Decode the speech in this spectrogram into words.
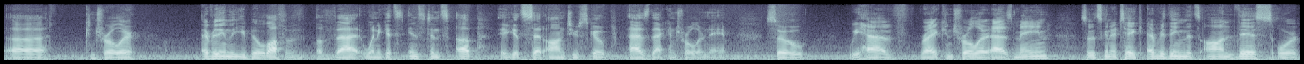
a controller, everything that you build off of, of that, when it gets instance up, it gets set onto scope as that controller name. So we have right controller as main. So it's going to take everything that's on this or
